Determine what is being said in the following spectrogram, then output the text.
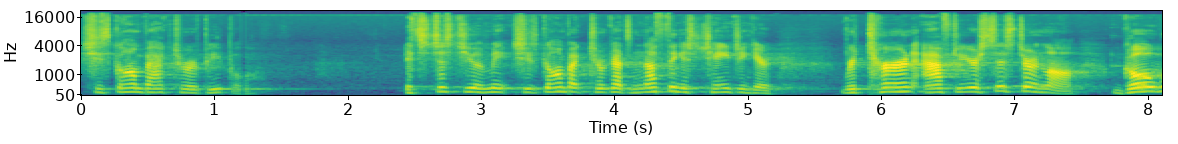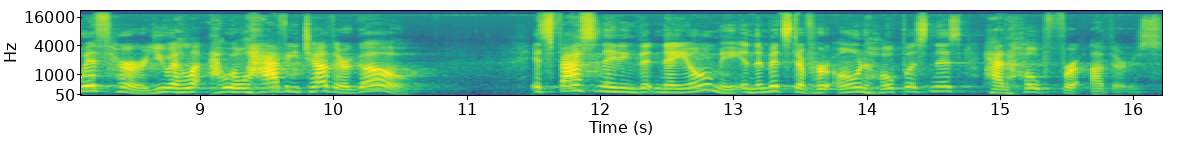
she's gone back to her people. It's just you and me. She's gone back to her gods. Nothing is changing here. Return after your sister in law. Go with her. You will have each other. Go. It's fascinating that Naomi, in the midst of her own hopelessness, had hope for others.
